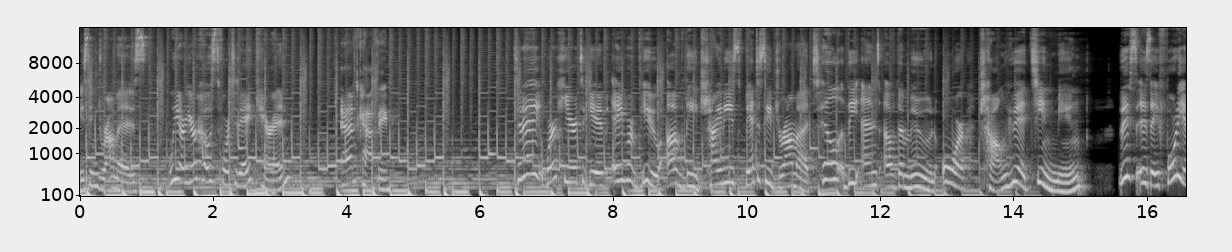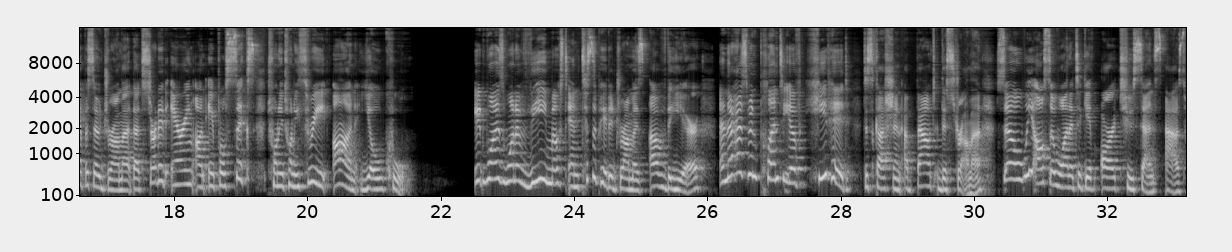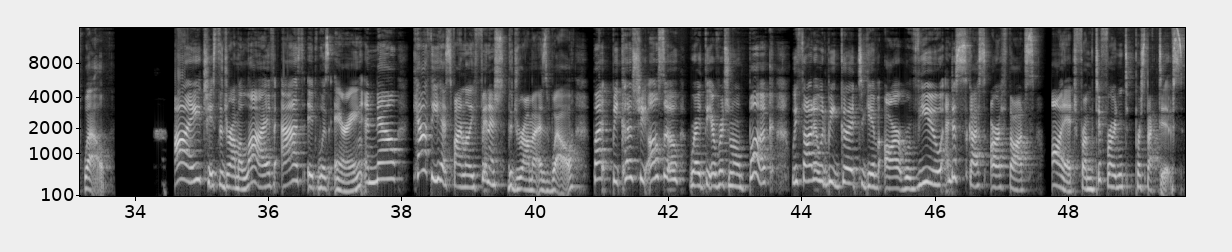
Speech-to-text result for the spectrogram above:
Chasing Dramas. We are your hosts for today, Karen and Cathy. Today, we're here to give a review of the Chinese fantasy drama Till the End of the Moon, or 长月烬明. This is a 40 episode drama that started airing on April 6, 2023 on Youku. It was one of the most anticipated dramas of the year, and there has been plenty of heated discussion about this drama, so we also wanted to give our two cents as well. I chased the drama live as it was airing, and now Cathy has finally finished the drama as well. But because she also read the original book, we thought it would be good to give our review and discuss our thoughts on it from different perspectives.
